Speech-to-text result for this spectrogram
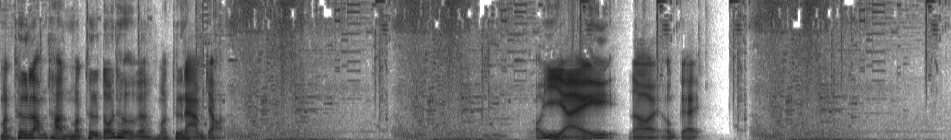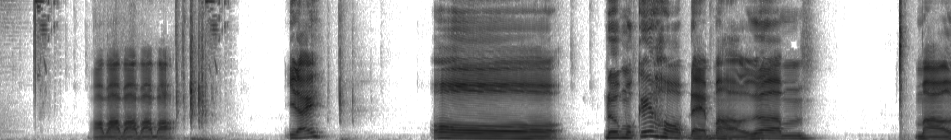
Mật thư long thần, Mật thư tối thượng à? Mật thư nào cũng chọn. Lỗi gì vậy? Rồi, ok. Bỏ bỏ bỏ bỏ bỏ. Gì đấy? Ồ được một cái hộp để mở um, mở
